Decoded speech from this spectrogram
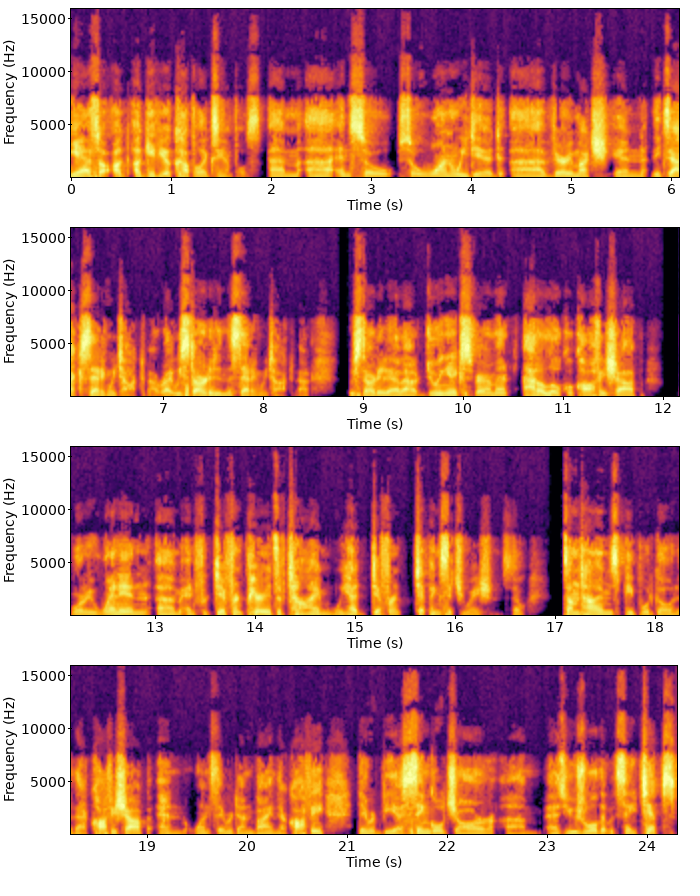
Yeah, so I'll, I'll give you a couple examples. Um, uh, and so, so one we did uh, very much in the exact setting we talked about, right? We started in the setting we talked about. We started about doing an experiment at a local coffee shop where we went in um, and for different periods of time, we had different tipping situations. So sometimes people would go into that coffee shop and once they were done buying their coffee, there would be a single jar um, as usual that would say tips.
